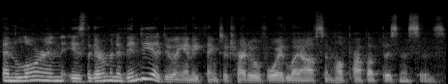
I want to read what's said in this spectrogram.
And Lauren, is the government of India doing anything to try to avoid layoffs and help prop up businesses?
